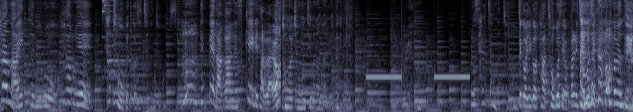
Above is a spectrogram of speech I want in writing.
한 아이템으로 하루에 4,500까지 찍은 적은 있어요. 택배 나가는 스케일이 달라요? 정말 좋은 팁을 하나 알려드릴게요. 를 살짝 낮춰요. 제가 이거 다 적으세요. 빨리 적으세요. 하면 돼요.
